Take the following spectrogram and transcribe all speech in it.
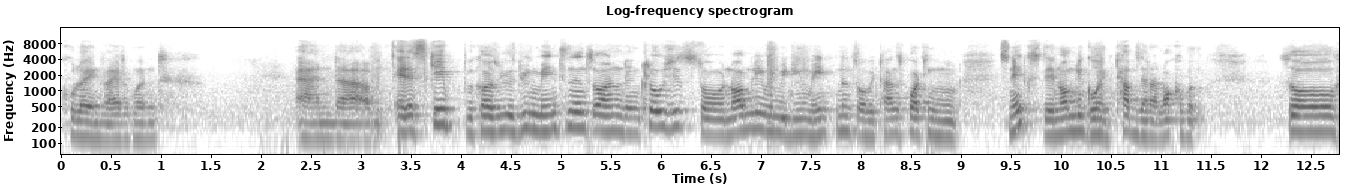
cooler environment and um, it escaped because we were doing maintenance on the enclosures. So normally when we're doing maintenance or we're transporting snakes, they normally go in tubs that are lockable. So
